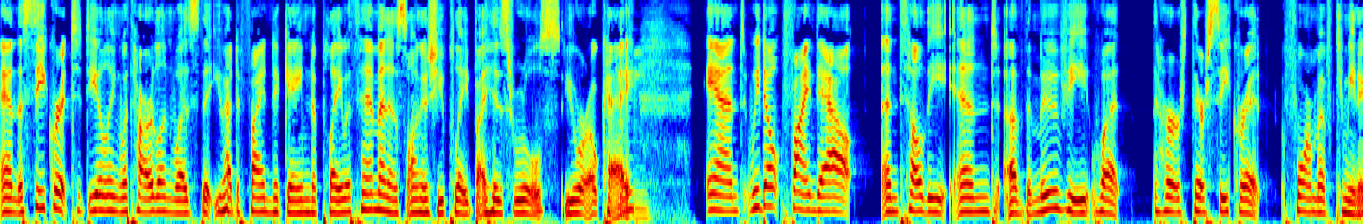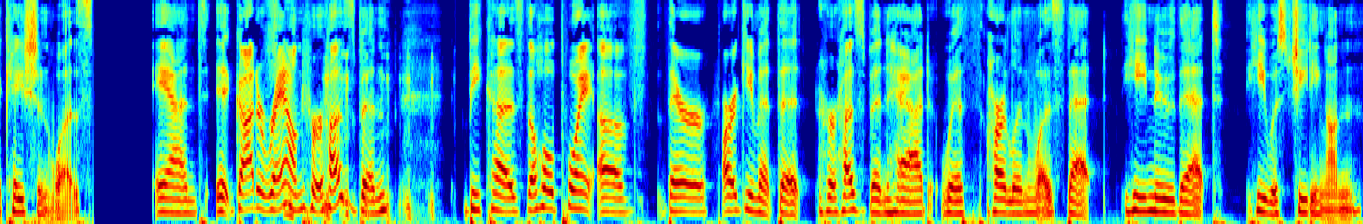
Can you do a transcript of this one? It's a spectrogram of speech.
And the secret to dealing with Harlan was that you had to find a game to play with him, and as long as you played by his rules, you were okay. And we don't find out until the end of the movie what her their secret form of communication was. And it got around her husband because the whole point of their argument that her husband had with Harlan was that he knew that he was cheating on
